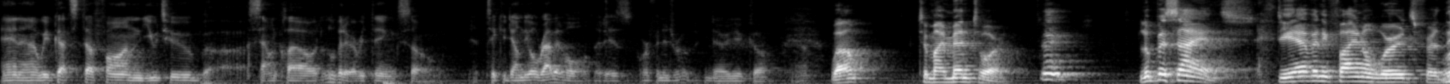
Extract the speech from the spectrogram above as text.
and uh, we've got stuff on YouTube, uh, SoundCloud, a little bit of everything. So take you down the old rabbit hole that is Orphanage Road. There you go. Yeah. Well, to my mentor, Hey, Lupe Sainz, do you have any final words for this?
